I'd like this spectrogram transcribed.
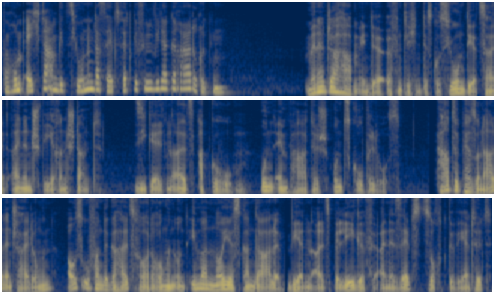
warum echte Ambitionen das Selbstwertgefühl wieder gerade rücken. Manager haben in der öffentlichen Diskussion derzeit einen schweren Stand. Sie gelten als abgehoben, unempathisch und skrupellos. Harte Personalentscheidungen, ausufernde Gehaltsforderungen und immer neue Skandale werden als Belege für eine Selbstsucht gewertet,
